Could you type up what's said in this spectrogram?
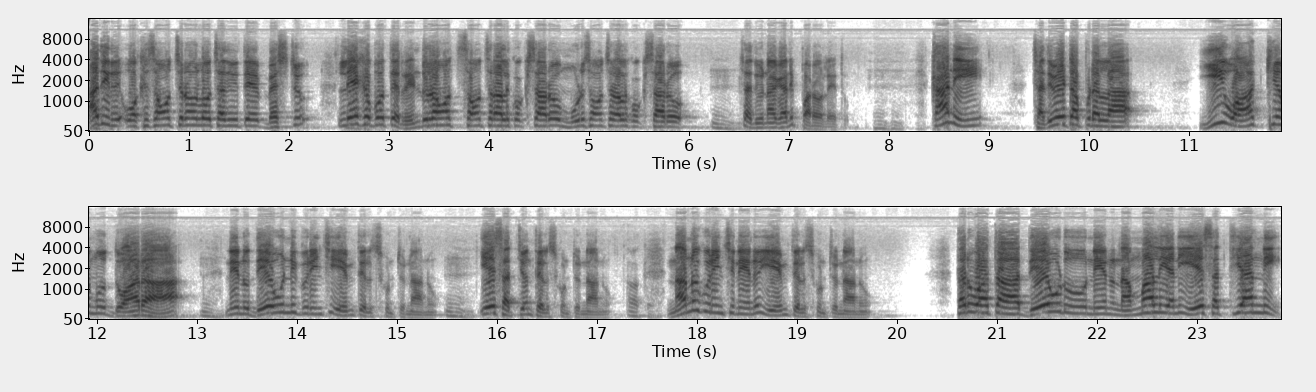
అది ఒక సంవత్సరంలో చదివితే బెస్ట్ లేకపోతే రెండు సంవత్సరాలకు ఒకసారో మూడు సంవత్సరాలకు ఒకసారో. చదివినా కానీ పర్వాలేదు. కానీ చదివేటప్పుడల్లా ఈ వాక్యము ద్వారా నేను దేవుణ్ణి గురించి ఏం తెలుసుకుంటున్నాను. ఏ సత్యం తెలుసుకుంటున్నాను నన్ను గురించి నేను ఏం తెలుసుకుంటున్నాను తరువాత దేవుడు నేను నమ్మాలి అని ఏ సత్యాన్ని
